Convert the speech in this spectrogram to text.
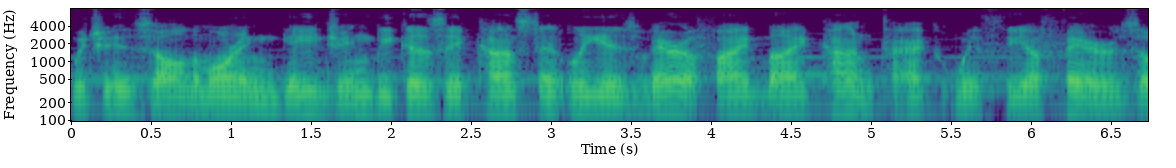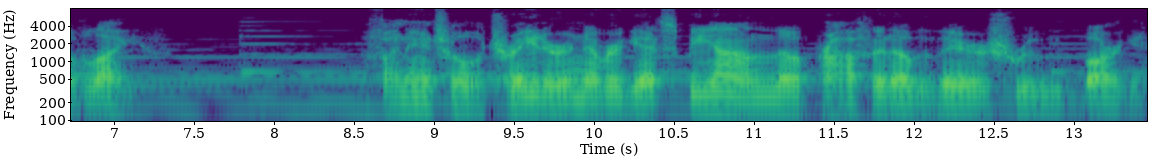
which is all the more engaging because it constantly is verified by contact with the affairs of life. The financial trader never gets beyond the profit of their shrewd bargain.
